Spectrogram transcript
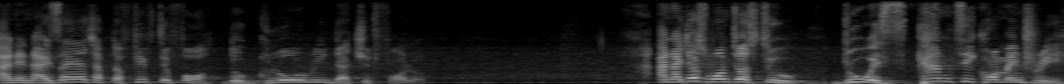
And in Isaiah chapter 54, the glory that should follow. And I just want us to do a scanty commentary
